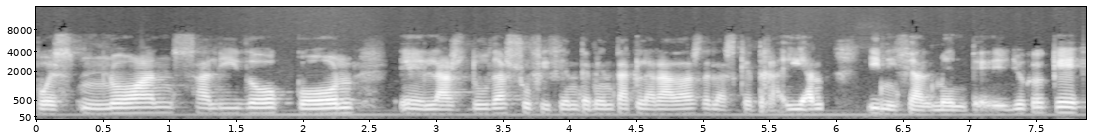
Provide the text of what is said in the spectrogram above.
pues no han salido con eh, las dudas suficientemente aclaradas de las que traían inicialmente. Yo creo que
